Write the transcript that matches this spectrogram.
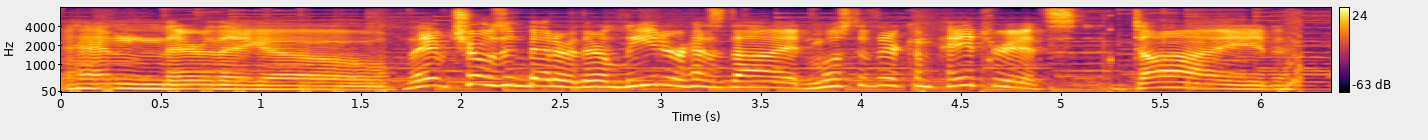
And there they go. They have chosen better. Their leader has died. Most of their compatriots died.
